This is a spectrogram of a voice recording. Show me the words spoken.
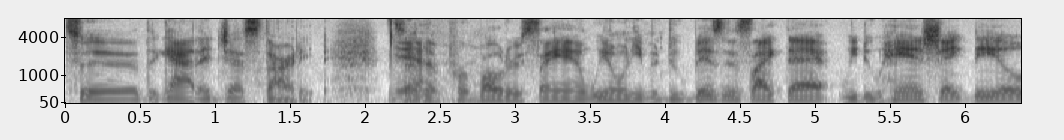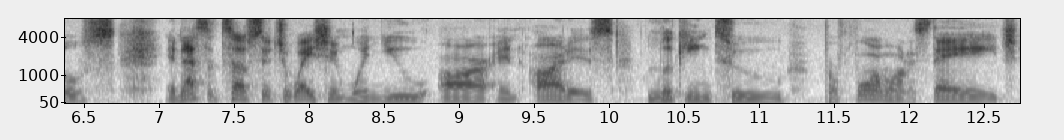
to the guy that just started Yeah. to the promoter saying we don't even do business like that we do handshake deals and that's a tough situation when you are an artist looking to perform on a stage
